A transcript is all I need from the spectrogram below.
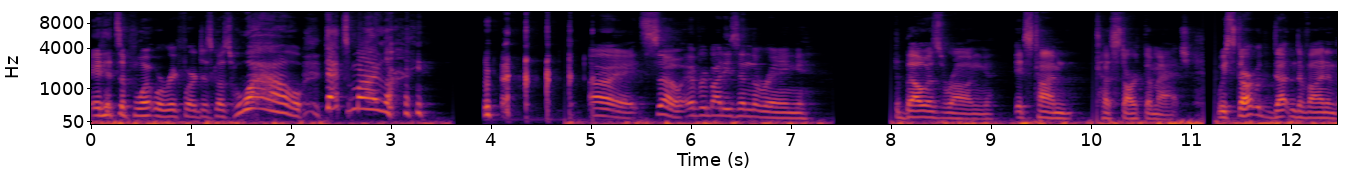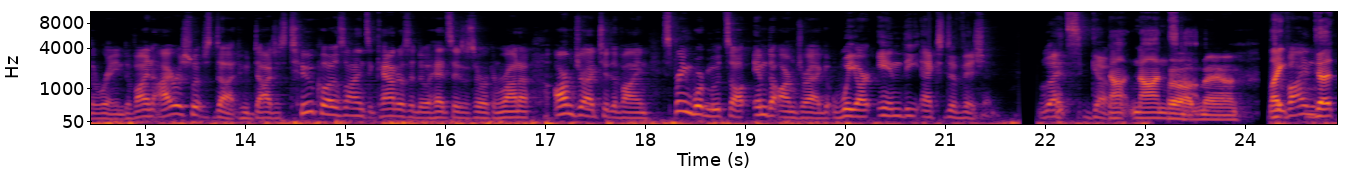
it hits a point where Ric Flair just goes, "Wow, that's my line." All right, so everybody's in the ring. The bell is rung. It's time to start the match. We start with Dutt and Devine in the ring. Devine Irish whips Dutt, who dodges two clotheslines and counters into a head scissors hurricanrana. Arm drag to Devine. Springboard moonsault. M to arm drag. We are in the X division. Let's go. Not non-stop. Oh man. like Devine- that-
